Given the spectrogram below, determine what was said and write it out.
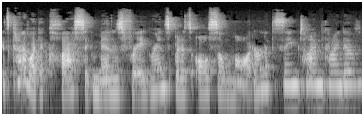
It's kind of like a classic men's fragrance, but it's also modern at the same time, kind of.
